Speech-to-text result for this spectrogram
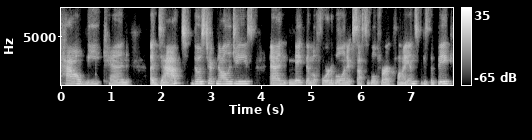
how we can adapt those technologies and make them affordable and accessible for our clients because the big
